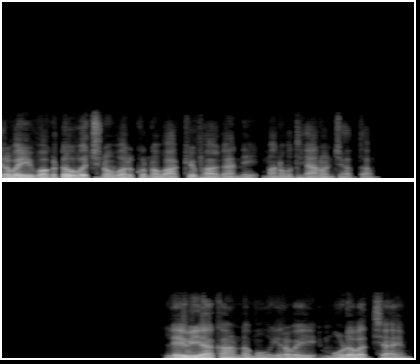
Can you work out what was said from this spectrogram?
ఇరవై ఒకటో వచనం వరకున్న వాక్య భాగాన్ని మనము ధ్యానం చేద్దాం. లేవియా కాండము ఇరవై మూడవ అధ్యాయం.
